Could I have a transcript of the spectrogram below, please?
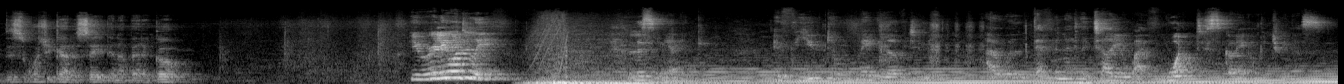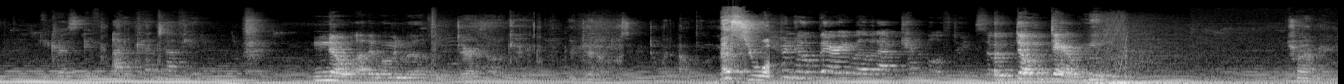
If this is what you gotta say, then I better go. You really want to leave? Listen, Yannick. If you don't make love to me, I will definitely tell your wife what is going on between us. No other woman will. You dare not, okay? You dare not listen me do it, I'll mess you up! You know very well what I'm capable of doing, so don't dare me. Try me.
